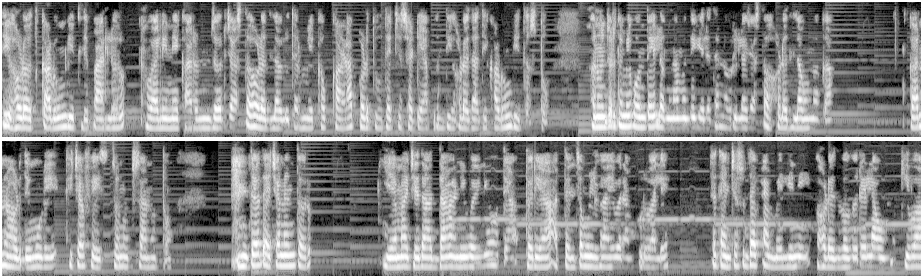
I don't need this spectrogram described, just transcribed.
ती हळद काढून घेतली पार्लरवालीने. कारण जर जास्त हळद लावली तर मेकअप काळा पडतो. त्याच्यासाठी आपण ती हळद आधी काढून घेत असतो. म्हणून जर तुम्ही कोणत्याही लग्नामध्ये गेले तर नवरीला जास्त हळद लावू नका. कारण हळदीमुळे तिच्या फेसचं नुकसान होतं. तर त्याच्यानंतर या माझे दादा आणि वहिनी होत्या. तर या आत्यांचा मुलगा आहे वरामपूरवाले तर त्यांच्यासुद्धा फॅमिलीने हळद वगैरे लावून किंवा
